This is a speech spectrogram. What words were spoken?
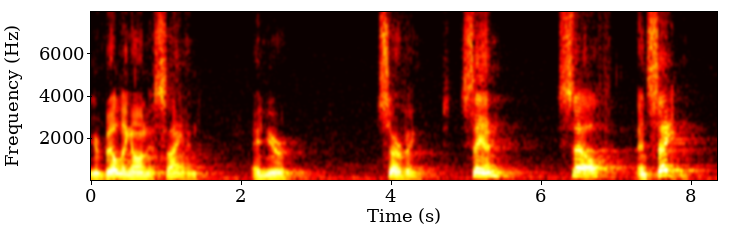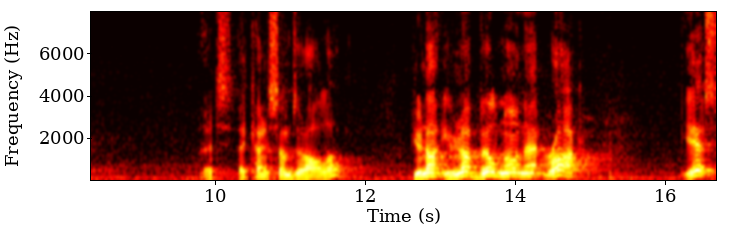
you're building on the sand and you're serving sin, self, and Satan. That's, that kind of sums it all up. You're not, you're not building on that rock, yes.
